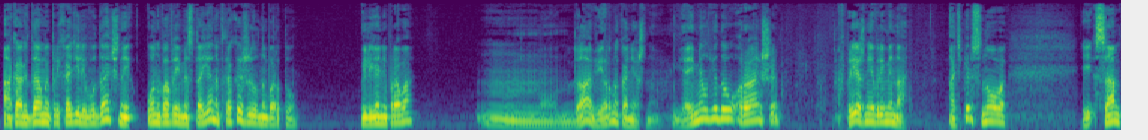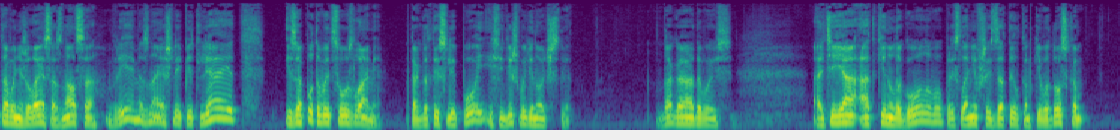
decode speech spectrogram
А когда мы приходили в удачный, он во время стоянок так и жил на борту. Или я не права? Да, верно, конечно. Я имел в виду раньше, в прежние времена. А теперь снова. И сам того не желая сознался, время, знаешь ли, петляет и запутывается узлами, когда ты слепой и сидишь в одиночестве. Догадываюсь. Альтия откинула голову, прислонившись затылком к его доскам,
